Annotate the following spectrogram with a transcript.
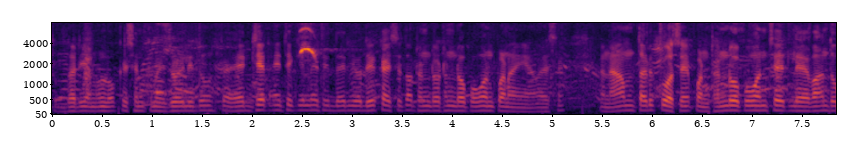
તો દરિયાનું લોકેશન તમે જોઈ લીધું. તો એક્ઝેક્ટ અહીંથી કિલ્લેથી દરિયો દેખાય છે તો ઠંડો ઠંડો પવન પણ અહીં આવે છે. અને આમ તડકો છે, પણ ઠંડો પવન છે એટલે વાંધો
